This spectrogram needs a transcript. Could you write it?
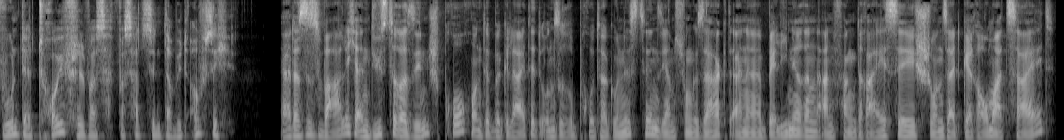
wohnt der Teufel. Was, was hat's denn damit auf sich? Ja, das ist wahrlich ein düsterer Sinnspruch und der begleitet unsere Protagonistin, Sie haben es schon gesagt, eine Berlinerin Anfang 30, schon seit geraumer Zeit.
